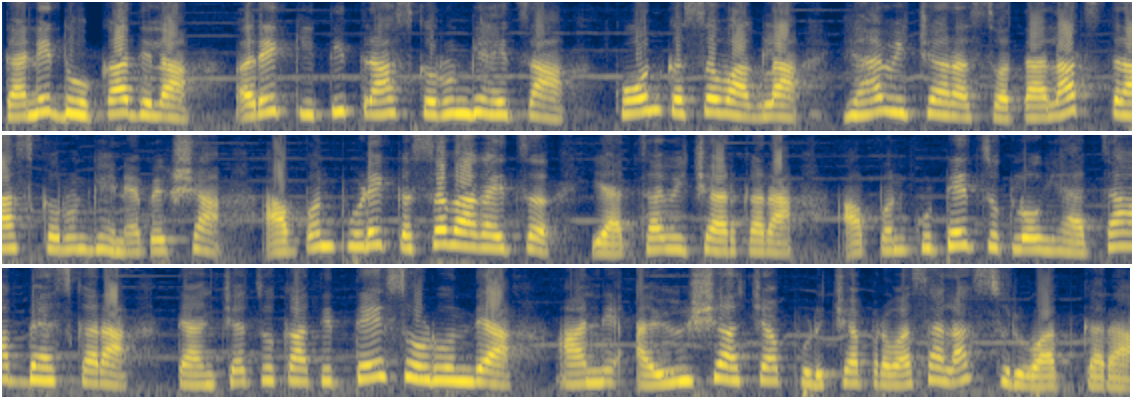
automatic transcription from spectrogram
त्याने धोका दिला. अरे किती त्रास करून घ्यायचा? कोण कसं वागला? ह्या विचारात स्वतःलाच त्रास करून घेण्यापेक्षा आपण पुढे कसं वागायचं याचा विचार करा. आपण कुठे चुकलो ह्याचा अभ्यास करा. त्यांच्या चुका तिथे सोडून द्या आणि आयुष्याच्या पुढच्या प्रवासाला सुरुवात करा.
